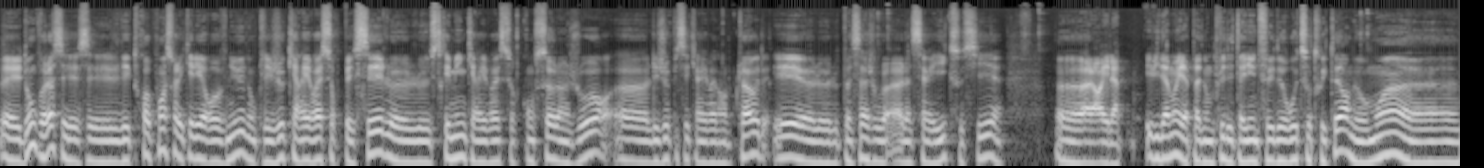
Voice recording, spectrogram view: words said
et donc voilà, c'est les trois points sur lesquels il est revenu. Donc les jeux qui arriveraient sur PC, le, streaming qui arriverait sur console un jour, euh, les jeux PC qui arriveraient dans le cloud et euh, le, passage à la série X aussi. Euh, alors il a évidemment il n'a pas non plus détaillé une feuille de route sur Twitter, mais au moins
